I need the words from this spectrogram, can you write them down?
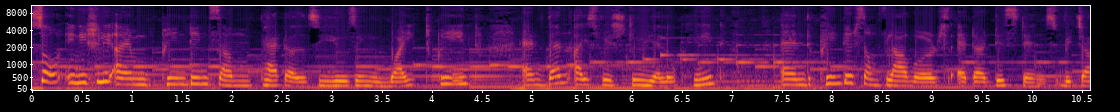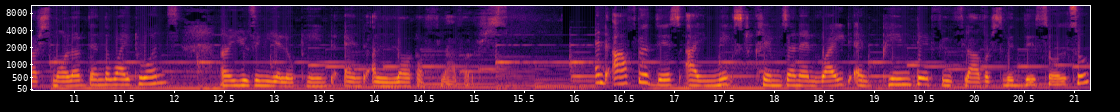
So initially I am painting some petals using white paint and then I switched to yellow paint and painted some flowers at a distance which are smaller than the white ones uh, using yellow paint and a lot of flowers. And after this I mixed crimson and white and painted few flowers with this also.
